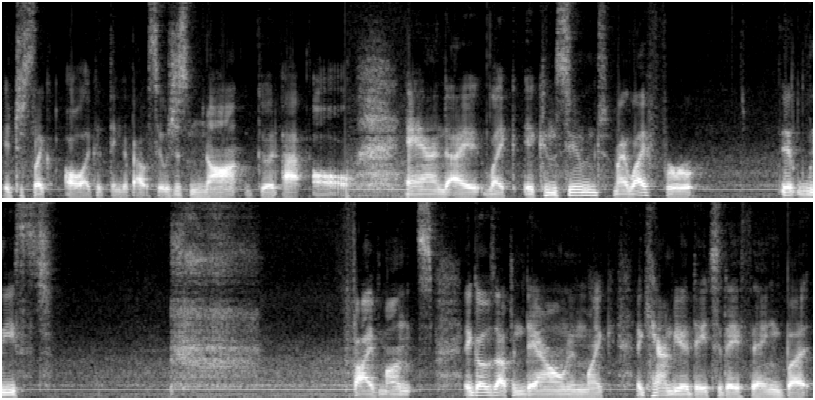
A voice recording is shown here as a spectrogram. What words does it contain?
It just like all I could think about. So it was just not good at all. And I like it consumed my life for at least five months. It goes up and down and like it can be a day to day thing, but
